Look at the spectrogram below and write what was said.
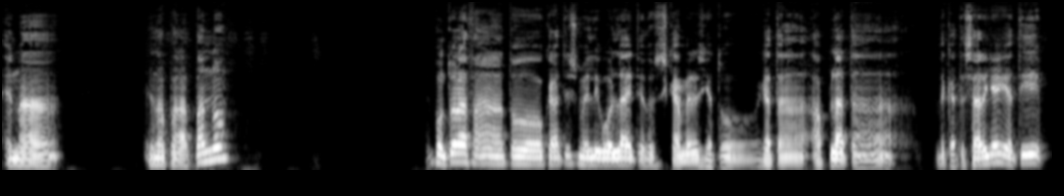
ένα, ένα παραπάνω. Λοιπόν, τώρα θα το κρατήσουμε λίγο light εδώ στις κάμερες για, το, για τα απλά τα 14 γιατί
